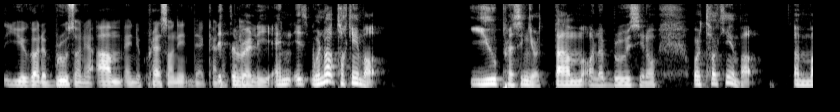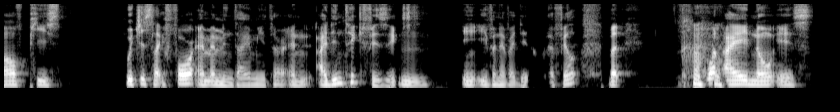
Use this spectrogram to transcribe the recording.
you got a bruise on your arm and you press on it. That kind of thing. Literally. And it's, we're not talking about you pressing your thumb on a bruise, you know. We're talking about a mouthpiece which is like 4 mm in diameter. And I didn't take physics, Mm. even if I did, I would have failed. But what I know is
